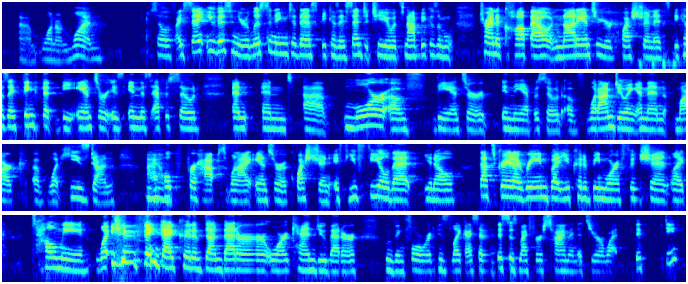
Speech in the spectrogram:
one on one. So if I sent you this and you're listening to this because I sent it to you, it's not because I'm trying to cop out and not answer your question. It's because I think that the answer is in this episode and and uh, more of the answer in the episode of what I'm doing and then Mark of what he's done. I Mhm. hope perhaps when I answer a question, if you feel that, you know, that's great, Irene, but you could have been more efficient, like tell me what you think I could have done better or can do better moving forward. Because like I said, this is my first time and it's your what, 15th,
